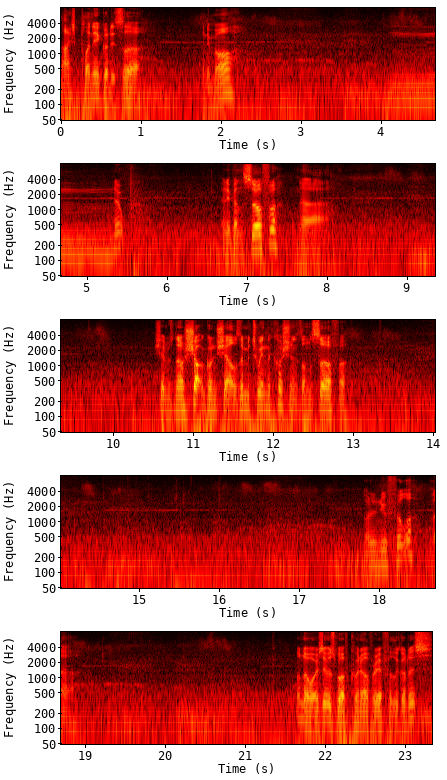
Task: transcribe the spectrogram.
Nice, plenty of goodies there. Any more? Mm, nope. Anybody on the sofa? Nah. There's no shotgun shells in between the cushions on the sofa. Not a new filler? Nah. Well, no worries, it was worth coming over here for the goodies.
